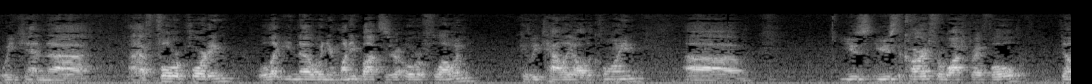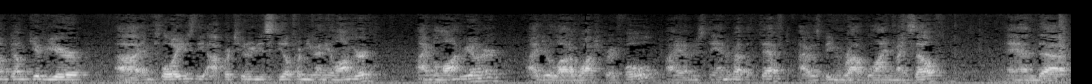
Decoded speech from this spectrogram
We can uh, have full reporting. We'll let you know when your money boxes are overflowing because we tally all the coin. Um, use use the cards for wash, dry, fold. Don't don't give your uh, employees the opportunity to steal from you any longer. I'm a laundry owner. I do a lot of wash, dry, fold. I understand about the theft. I was being robbed blind myself. And uh,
